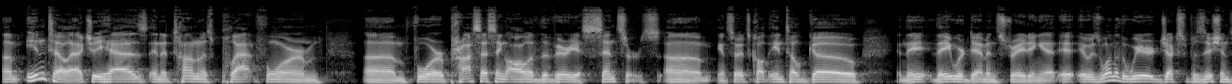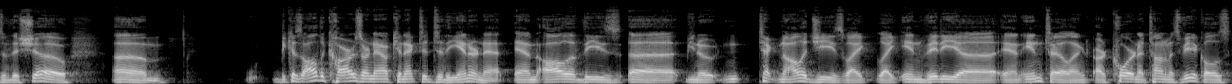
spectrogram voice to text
Um, Intel actually has an autonomous platform um, for processing all of the various sensors, um, and so it's called Intel Go, and they they were demonstrating it. It, it was one of the weird juxtapositions of this show. Um, because all the cars are now connected to the internet and all of these uh, you know n- technologies like like Nvidia and Intel and are core in autonomous vehicles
